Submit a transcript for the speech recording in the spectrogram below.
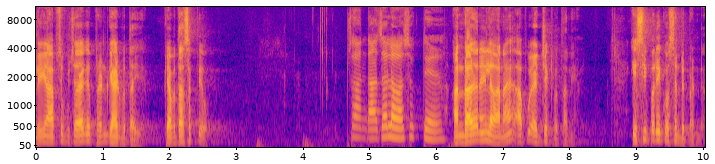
लेकिन आपसे पूछा जाए कि फ्रेंड की हाइट बताइए। क्या बता सकते हो? सर अंदाज़ा लगा सकते हैं। अंदाज़ा नहीं लगाना है आपको एग्जैक्ट बतानी है। इसी पर ये क्वेश्चन डिपेंड है।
